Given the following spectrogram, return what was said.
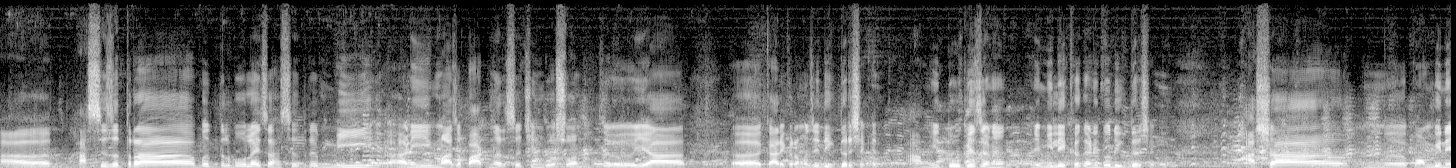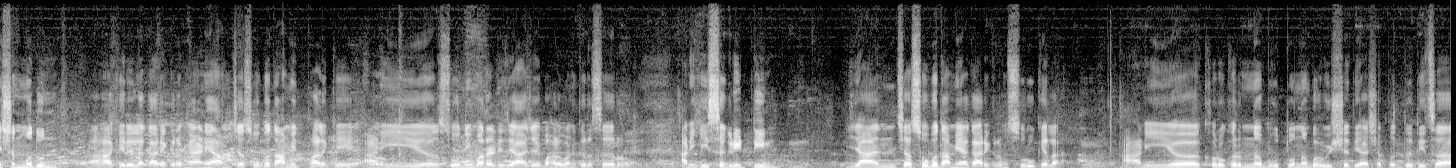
हास्य जत्राबद्दल बोलायचं हास्य जत्रा मी आणि माझा पार्टनर सचिन गोस्वामी जो या कार्यक्रमाचे दिग्दर्शक आहेत. आम्ही दोघेजणं म्हणजे मी लेखक आणि तो दिग्दर्शक. अशा कॉम्बिनेशनमधून हा केलेला कार्यक्रम आहे आणि आमच्यासोबत अमित फाळके आणि सोनी मराठीचे अजय भाळवणकर सर आणि ही सगळी टीम यांच्यासोबत आम्ही हा कार्यक्रम सुरू केला. आणि खरोखर न भूतो न भविष्यती अशा पद्धतीचा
